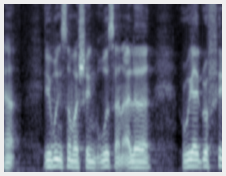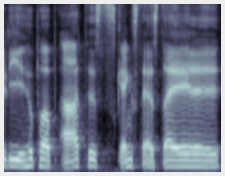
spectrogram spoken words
Ja, übrigens nochmal schönen Gruß an alle Real Graffiti, Hip-Hop, Artists, Gangster-Style,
